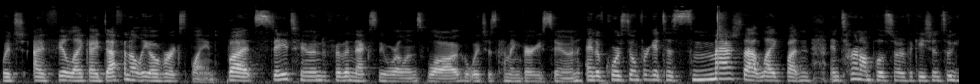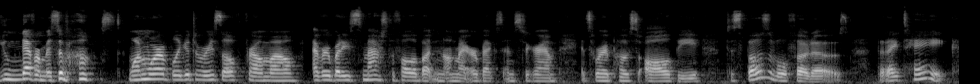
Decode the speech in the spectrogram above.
which I feel like I definitely over-explained. But stay tuned for the next New Orleans vlog, which is coming very soon. And of course, don't forget to smash that like button and turn on post notifications so you never miss a post. One more obligatory self-promo. Everybody smash the follow button on my Urbex Instagram. It's where I post all the disposable photos that I take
